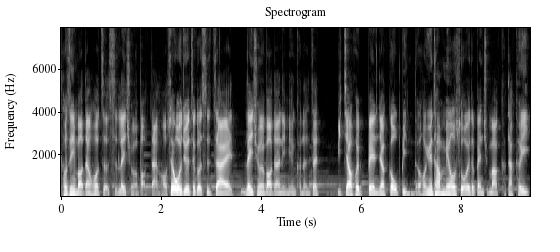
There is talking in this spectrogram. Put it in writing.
投资型保单或者是类全额保单哈，所以我觉得这个是在类全额保单里面可能在。比较会被人家诟病的哈，因为它没有所谓的 benchmark，它可以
